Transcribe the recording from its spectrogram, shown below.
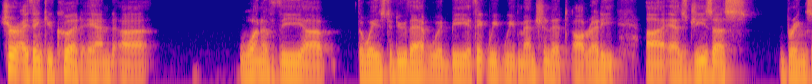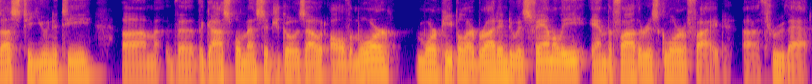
Sure, I think you could. And uh, one of the uh, the ways to do that would be I think we, we've mentioned it already uh, as Jesus brings us to unity. Um, the, the gospel message goes out all the more. More people are brought into his family, and the Father is glorified uh, through that.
